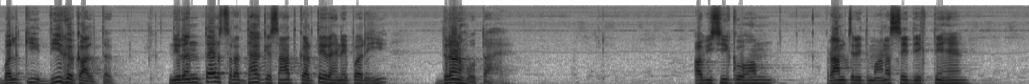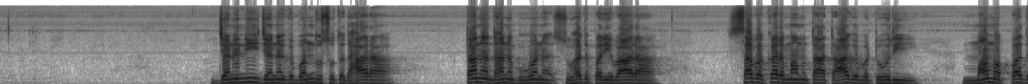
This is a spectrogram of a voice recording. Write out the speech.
बल्कि दीर्घकाल तक निरंतर श्रद्धा के साथ करते रहने पर ही दृढ़ होता है। अब इसी को हम रामचरितमानस से देखते हैं। जननी जनक बंधु सुत धारा, तन धन भुवन सुहद परिवारा, सब कर ममता ताग बटोरी, मम पद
